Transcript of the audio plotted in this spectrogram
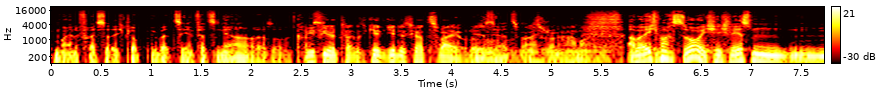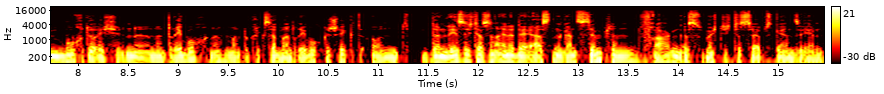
meine Fresse, ich glaube über 10, 14 Jahre oder so. Krass. Wie viel? Geht jedes Jahr zwei oder Jedes so? Jahr zwei, Das ist schon ein genau. Hammer. Aber ich mach's so, ich, ich lese ein Buch durch, eine, eine Drehbuch, ne? Du kriegst ja immer ein Drehbuch geschickt und dann lese ich das und eine der ersten ganz simplen Fragen ist, möchte ich das selbst gern sehen?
